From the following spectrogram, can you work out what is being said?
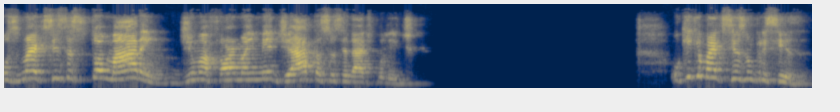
os marxistas tomarem de uma forma imediata a sociedade política. O que, que o marxismo precisa?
